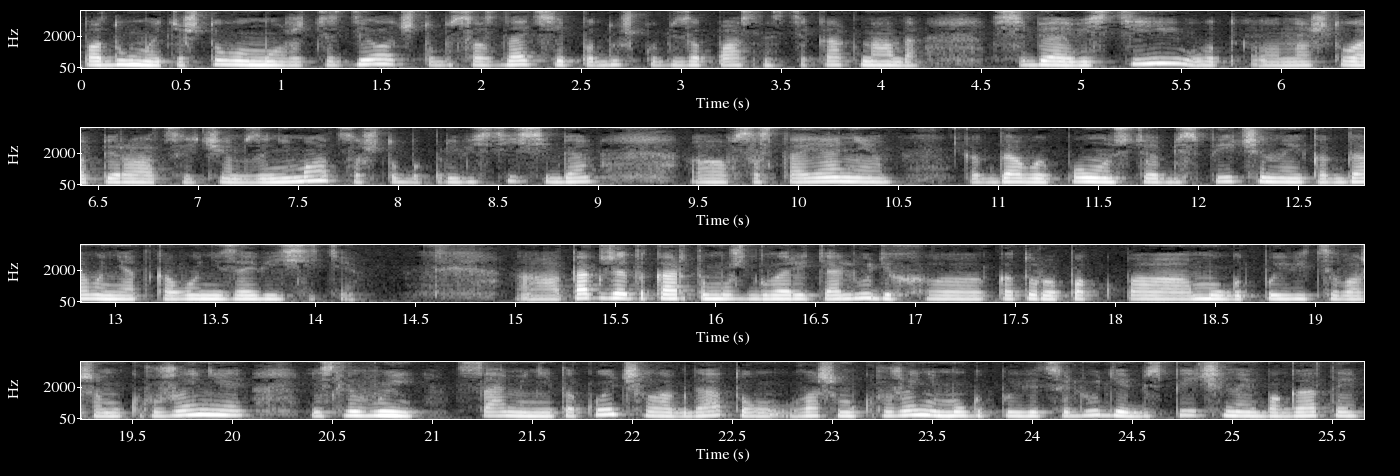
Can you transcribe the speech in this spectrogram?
подумайте, что вы можете сделать, чтобы создать себе подушку безопасности, как надо себя вести, вот э, на что опираться и чем заниматься, чтобы привести себя а, в состояние, когда вы полностью обеспечены и когда вы ни от кого не зависите. А также эта карта может говорить о людях, э, которые могут появиться в вашем окружении. Если вы сами не такой человек, да, то в вашем окружении могут появиться люди обеспеченные, богатые,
